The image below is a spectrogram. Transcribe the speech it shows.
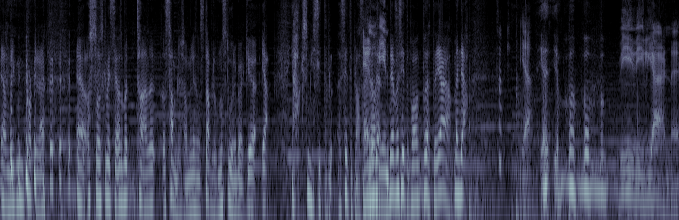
en av de kortere. eh, og så skal vi se, og så bare ta en, og samler sammen, liksom, stabler opp noen store bøker. Ja, jeg har ikke så mye sittepla sitteplass her, men det, det får sitte på, på dette. Ja, ja, men ja. Takk. Ja, ja, ja hva, hva, hva? vi vil gjerne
